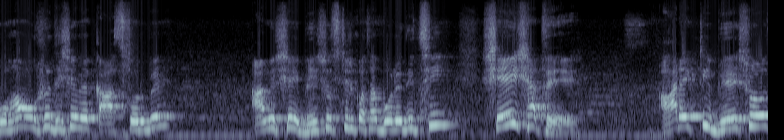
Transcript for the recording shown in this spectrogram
মহা ঔষধ হিসেবে কাজ করবে, আমি সেই ভেষজটির কথা বলে দিচ্ছি। সেই সাথে আরেকটি ভেষজ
